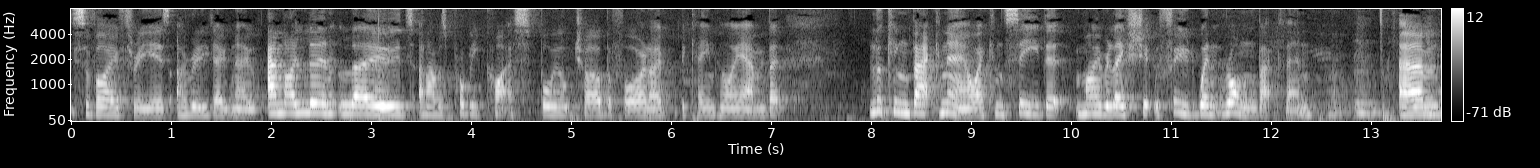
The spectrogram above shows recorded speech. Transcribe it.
survived three years, I really don't know. And I learnt loads, and I was probably quite a spoiled child before, and I became who I am. But looking back now, I can see that my relationship with food went wrong back then. Um,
